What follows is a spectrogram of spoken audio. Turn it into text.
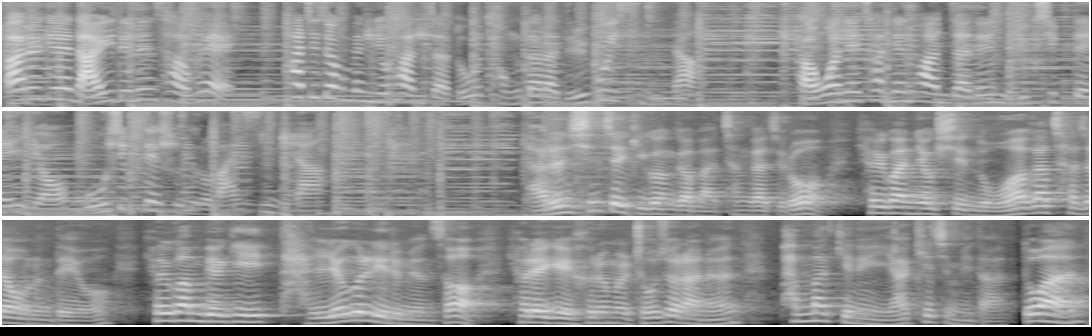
빠르게 나이 드는 사회, 하지정맥류 환자도 덩달아 늘고 있습니다. 병원을 찾는 환자는 60대에 이어 50대 순으로 많습니다. 다른 신체 기관과 마찬가지로 혈관 역시 노화가 찾아오는데요. 혈관벽이 탄력을 잃으면서 혈액의 흐름을 조절하는 판막 기능이 약해집니다. 또한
